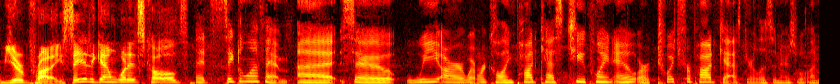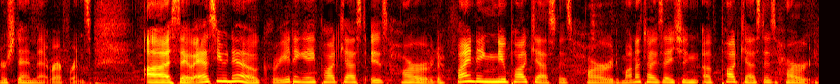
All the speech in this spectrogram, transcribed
your product? Say it again. What it's called? It's Signal FM. Uh, so we are what we're calling Podcast 2.0 or Twitch for Podcast. Your listeners will understand that reference. Uh, so as you know, creating a podcast is hard. Finding new podcast is hard. Monetization of podcast is hard.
